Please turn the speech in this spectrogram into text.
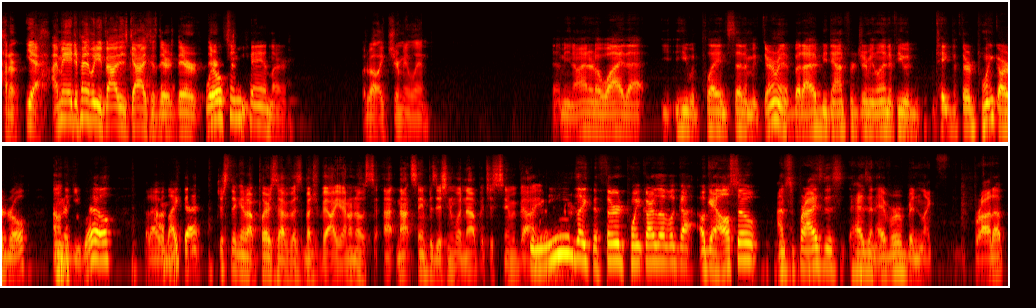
I don't. Yeah, I mean, it depends what you value these guys because they're they're Wilson they're, Chandler. What about like Jeremy Lin? I mean, I don't know why that he would play instead of McDermott, but I would be down for Jeremy Lin if he would take the third point guard role. I don't think he will but I would I'm like that. Just thinking about players that have as much value. I don't know, uh, not same position whatnot, but just same value. For me, like the third point guard level guy. Okay, also, I'm surprised this hasn't ever been like brought up.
